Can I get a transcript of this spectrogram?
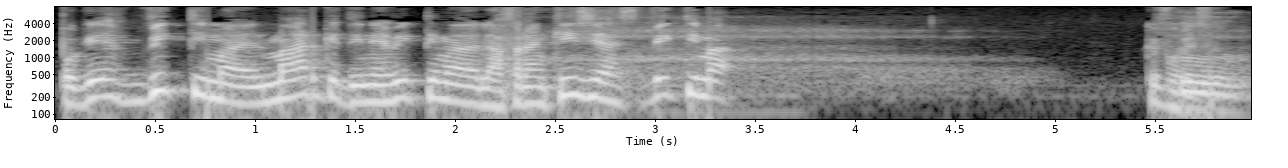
porque es víctima del marketing, es víctima de las franquicias, víctima... ¿Qué fue eso?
